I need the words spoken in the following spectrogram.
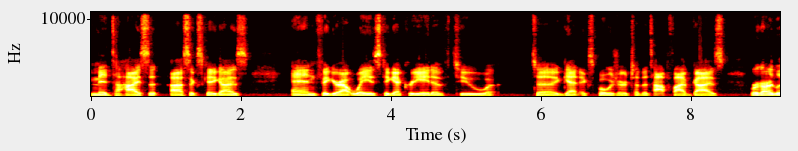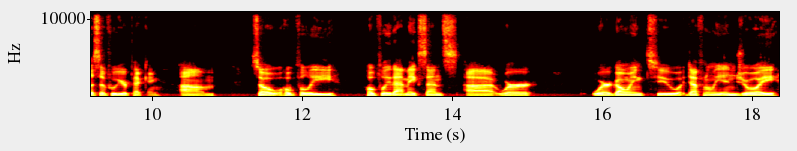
mid to high uh, 6K guys and figure out ways to get creative to to get exposure to the top five guys, regardless of who you're picking. Um, so hopefully, hopefully that makes sense. Uh, we're we're going to definitely enjoy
